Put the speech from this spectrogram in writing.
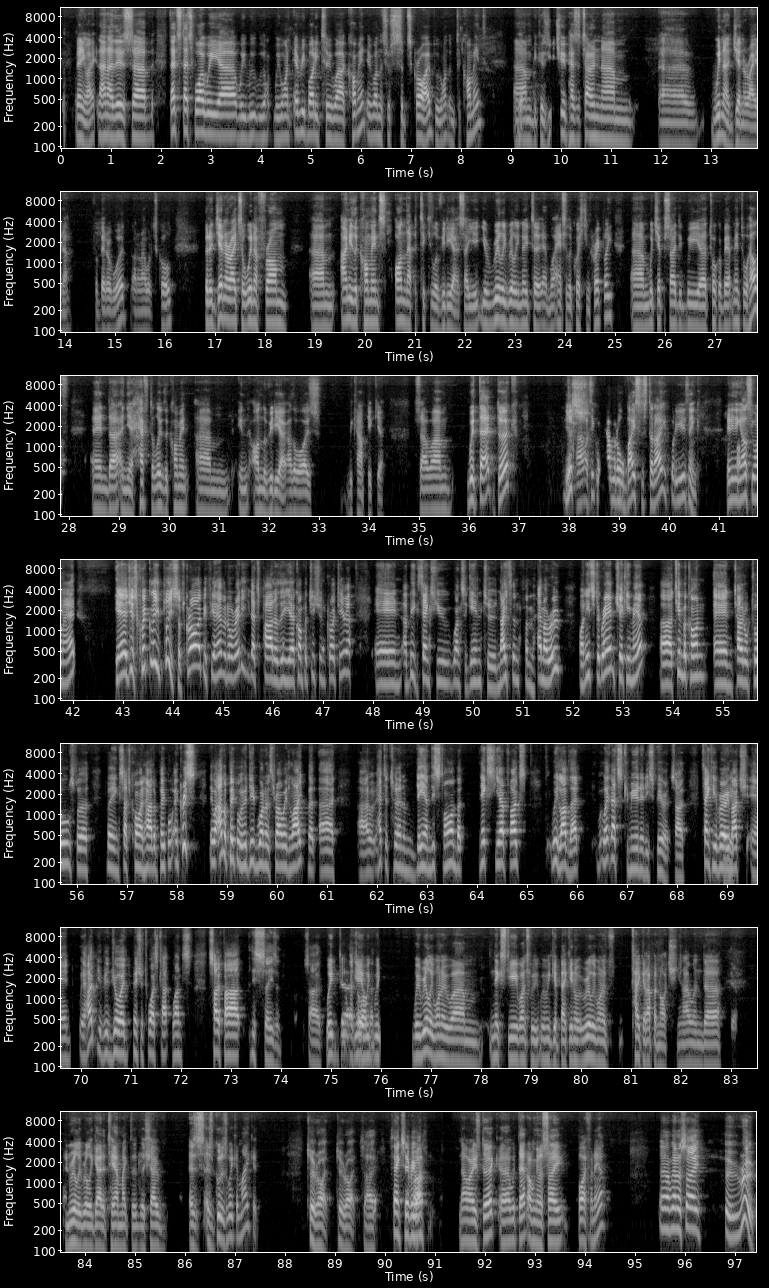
but anyway, no, no. There's uh, that's that's why we uh, we, we we want everybody to uh, comment. Everyone that's just subscribed, we want them to comment um, yep. because YouTube has its own um, uh, winner generator, for better word. I don't know what it's called, but it generates a winner from um, only the comments on that particular video. So you, you really, really need to well, answer the question correctly. Um, which episode did we uh, talk about mental health? And uh, and you have to leave the comment um, in on the video, otherwise we can't pick you. So um, with that, Dirk. Yes, uh, I think we covered all bases today. What do you think? Anything else you want to add? Yeah, just quickly, please subscribe if you haven't already. That's part of the uh, competition criteria. And a big thanks you once again to Nathan from Hamaroo on Instagram. Check him out. Uh, Timbecon and Total Tools for being such kind-hearted people. And Chris, there were other people who did want to throw in late, but uh, I had to turn them down this time. But next year, folks, we love that. That's community spirit. So thank you very yeah. much, and we hope you've enjoyed Measure Twice, Cut Once so far this season. So we, uh, yeah, we, we we really want to um, next year once we when we get back in, we really want to take it up a notch, you know, and uh, yeah. and really really go to town, make the, the show as as good as we can make it. Too right, too right. So thanks everyone. Right. No worries, Dirk. Uh, with that, I'm going to say bye for now. And I'm going to say hooroo.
